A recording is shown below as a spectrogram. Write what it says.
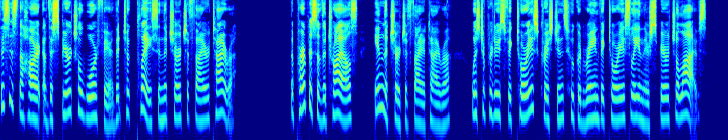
This is the heart of the spiritual warfare that took place in the church of Thyatira. The purpose of the trials in the church of Thyatira was to produce victorious Christians who could reign victoriously in their spiritual lives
